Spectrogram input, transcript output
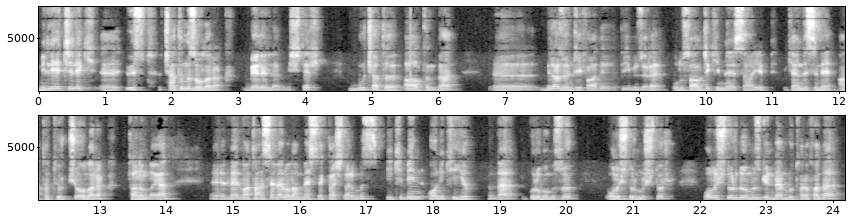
Milliyetçilik e, üst çatımız olarak belirlenmiştir. Bu çatı altında ee, biraz önce ifade ettiğim üzere ulusalcı kimliğe sahip, kendisini Atatürkçü olarak tanımlayan e, ve vatansever olan meslektaşlarımız 2012 yılında grubumuzu oluşturmuştur. Oluşturduğumuz günden bu tarafa da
